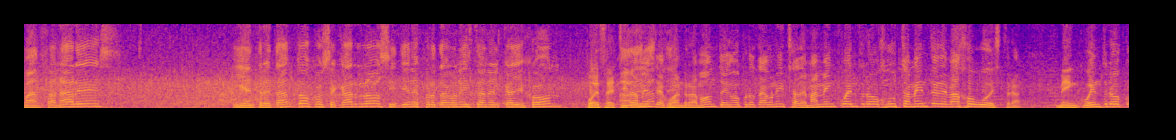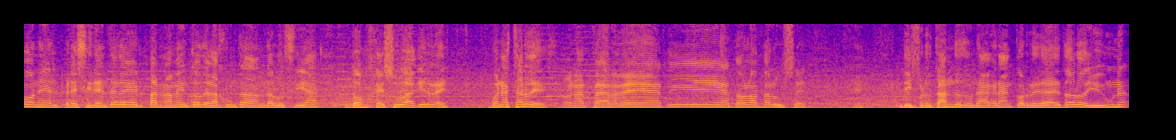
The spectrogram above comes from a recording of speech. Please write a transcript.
Manzanares y entre tanto José Carlos si tienes protagonista en el callejón Pues efectivamente, Adelante. Juan Ramón, tengo protagonista. Además me encuentro justamente debajo vuestra. Me encuentro con el presidente del Parlamento de la Junta de Andalucía, don Jesús Aguirre. Buenas tardes. Buenas tardes a ti y a todos los andaluces. Disfrutando de una gran corrida de toros y una...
